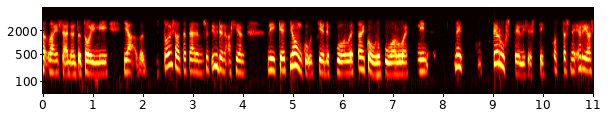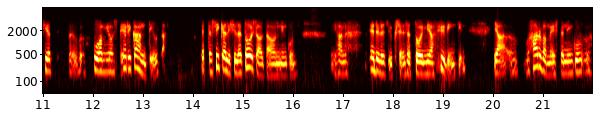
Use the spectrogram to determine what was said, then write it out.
lainsäädäntö toimii. Ja toisaalta tämmöiset yhden asian liikkeet, jonkun tiedepuolue tai koulupuolue, niin ne perusteellisesti ottaisi ne eri asiat huomioon eri kantilta. Että sikäli sillä toisaalta on niin kuin ihan edellytyksensä toimia hyvinkin. Ja harva meistä niin kuin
